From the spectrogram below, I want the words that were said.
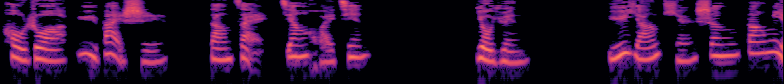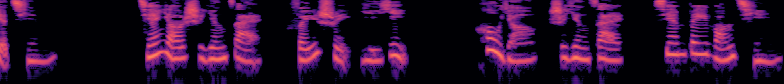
后若欲败时，当在江淮间。”又云：“渔阳田生当灭秦。”前尧是应在淝水一役，后爻是应在鲜卑王秦。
